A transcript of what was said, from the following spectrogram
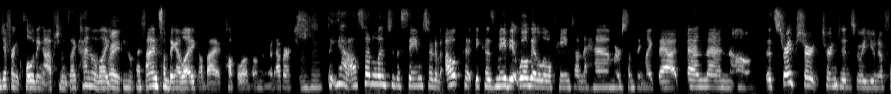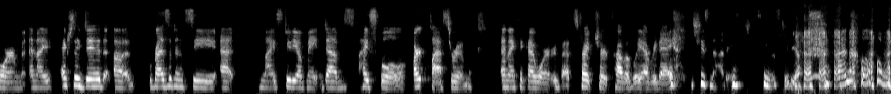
different clothing options. I kind of like, right. you know, if I find something I like, I'll buy a couple of them or whatever. Mm-hmm. But yeah, I'll settle into the same sort of outfit because maybe it will get a little paint on the hem or something like that. And then um, the striped shirt turned into a uniform. And I actually did a residency at my studio mate Deb's high school art classroom. And I think I wore that striped shirt probably every day. She's nodding. She's in the studio. and, um,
